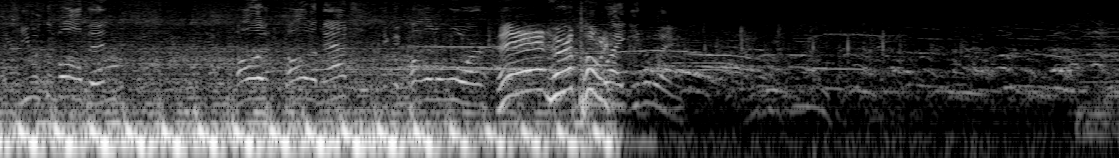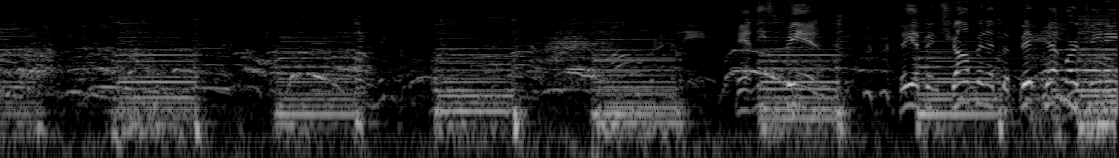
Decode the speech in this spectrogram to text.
that she was involved in. Call it, call it a match, you can call it a war. And her opponent. Right, chomping at the Big Cat Martini,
